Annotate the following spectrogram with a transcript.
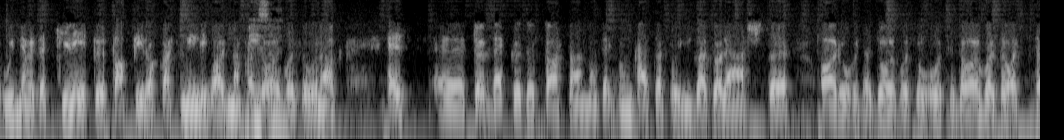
úgynevezett kilépő papírokat mindig adnak Bizony. a dolgozónak. Ez többek között tartalmaz egy munkáltató igazolást arról, hogy a dolgozó ott dolgozott.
